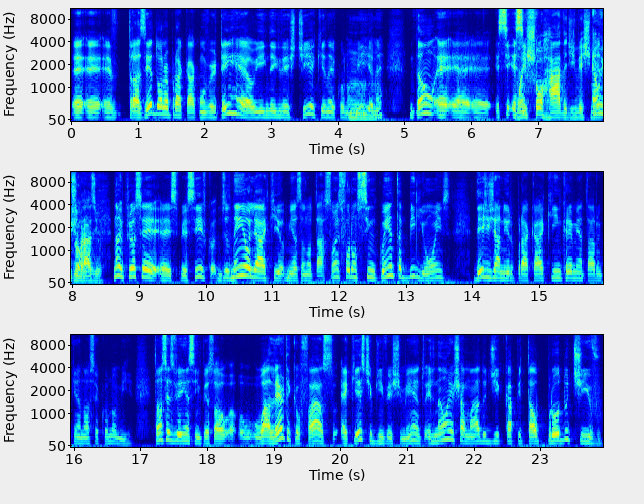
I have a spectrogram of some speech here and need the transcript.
é, é, é, trazer dólar para cá, converter em real e ainda investir aqui na economia, Uhum. né? Então, é, é, é, esse, Uma esse enxurrada de investimento É no. Brasil. não, e para eu ser específico, não preciso nem olhar aqui minhas anotações, foram 50 bilhões desde janeiro para cá que incrementaram aqui na nossa economia. Então vocês veem assim, pessoal, o, o alerta que eu faço é que esse tipo de investimento ele não é chamado de capital produtivo.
